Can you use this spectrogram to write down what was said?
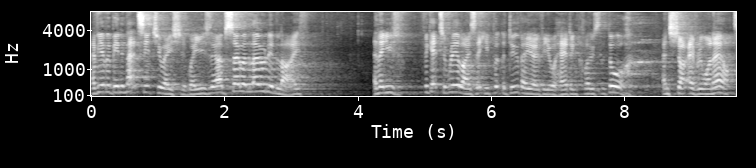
Have you ever been in that situation where you say, I'm so alone in life, and then you forget to realize that you put the duvet over your head and close the door and shut everyone out.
